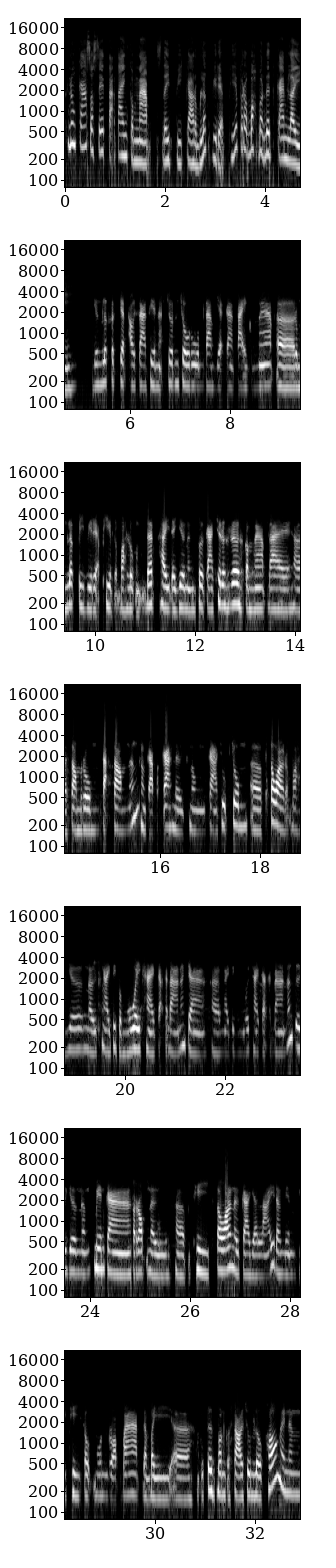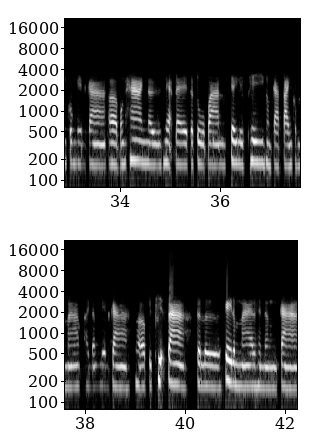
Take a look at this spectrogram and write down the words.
ក្នុងការសរសេរតាក់តែងកំណាព្យស្ដីពីការរំលឹកវីរភាពរបស់បណ្ឌិតកែមលី។ យើងលើកទឹកចិត្តឲ្យសាធារណជនចូលរួមតាមរយៈការតែងកំណាព្យរំលឹកពីវីរភាពរបស់លោកបណ្ឌិតហើយដែលយើងនឹងធ្វើការជ្រើសរើសកំណាព្យដែលសមរម្យស័ក្តិសមហ្នឹងក្នុងការប្រកាសនៅក្នុងការជួបជុំផ្ទាល់របស់យើងនៅថ្ងៃទី6ខែកក្កដាហ្នឹងចាថ្ងៃទី6ខែកក្កដាហ្នឹងគឺយើងនឹងមានការប្រពនៅពិធីផ្ទាល់នៅការិយាល័យដែលមានពិធីសូត្រមន្តរាប់បាតដើម្បីឧទ្ទិសបុណ្យកុសលជូនលោកផងហើយនឹងក៏មានការបង្ហាញនៅអ្នកដែលទទួលបានជ័យលាភីក្នុងការតែងកំណាព្យហើយនឹងមានការពិភាក្សាទៅលើគេដំណើរហើយនឹងការ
